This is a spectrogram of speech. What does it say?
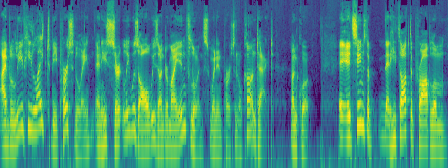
I believe he liked me personally, and he certainly was always under my influence when in personal contact. Unquote. It seems the, that he thought the problem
